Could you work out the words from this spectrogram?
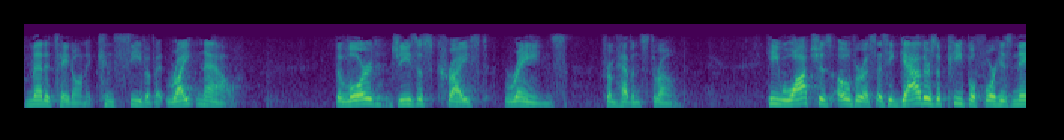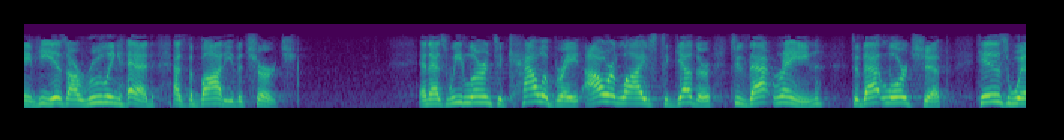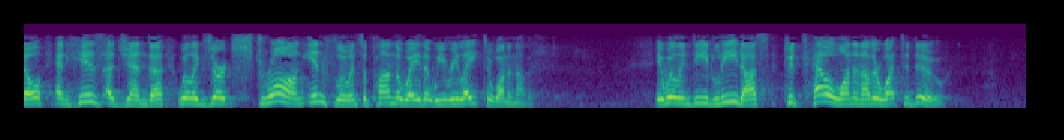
meditate on it, conceive of it. Right now, the Lord Jesus Christ reigns from heaven's throne. He watches over us as He gathers a people for His name. He is our ruling head as the body, the church. And as we learn to calibrate our lives together to that reign, to that lordship, His will and His agenda will exert strong influence upon the way that we relate to one another. It will indeed lead us to tell one another what to do.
